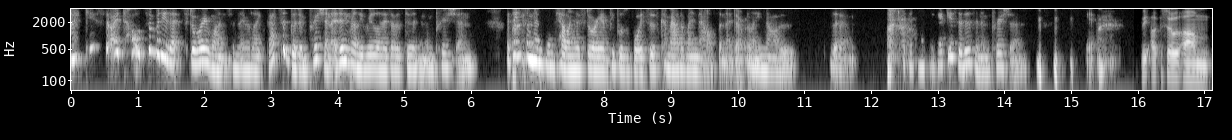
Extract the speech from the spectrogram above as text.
I guess I told somebody that story once, and they were like, "That's a good impression." I didn't really realize I was doing an impression. I think sometimes I'm telling a story and people's voices come out of my mouth, and I don't really know that I'm I guess it is an impression. Yeah. The, uh, so um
